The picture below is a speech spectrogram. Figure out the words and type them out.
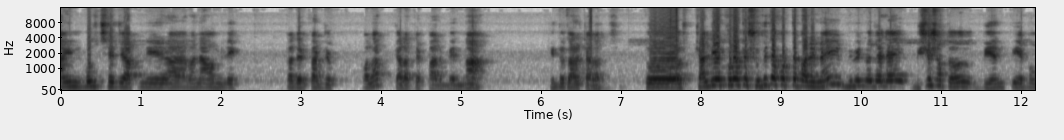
আইন বলছে যে আপনি মানে আওয়ামী লীগ তাদের কার্যকলাপ চালাতে পারবে না। কিন্তু তারা চালাচ্ছে। তো চালিয়ে খুব একটা সুবিধা করতে পারে নাই। বিভিন্ন জায়গায়, বিশেষত বিএনপি এবং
